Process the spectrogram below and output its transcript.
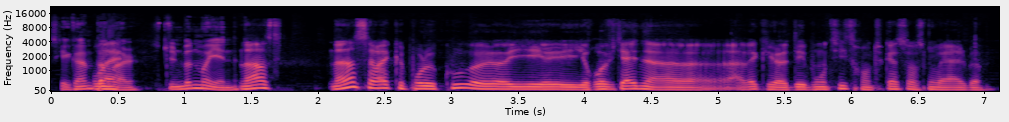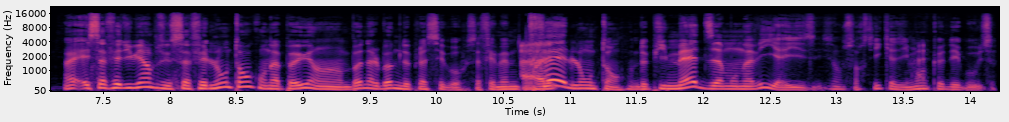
Ce qui est quand même pas mal. C'est une bonne moyenne. Non, non, non, c'est vrai que pour le coup, euh, ils, ils reviennent euh, avec euh, des bons titres, en tout cas sur ce nouvel album. Ouais, et ça fait du bien parce que ça fait longtemps qu'on n'a pas eu un bon album de Placebo. Ça fait même Ah très longtemps. Depuis Meds, à mon avis, ils, ils ont sorti quasiment que des bouses.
